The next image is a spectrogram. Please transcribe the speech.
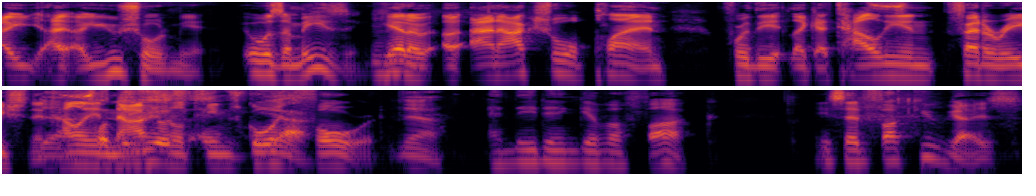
I, I you showed me it. It was amazing. He had a, a- an actual plan for the like Italian federation, Yeah. Italian the national teams going yeah. forward. Yeah. and they didn't give a fuck. He said, "Fuck you guys."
